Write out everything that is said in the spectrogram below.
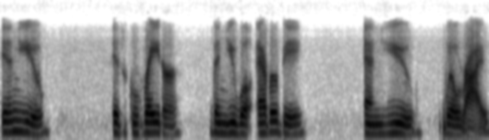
in you is greater than you will ever be, and you will rise.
